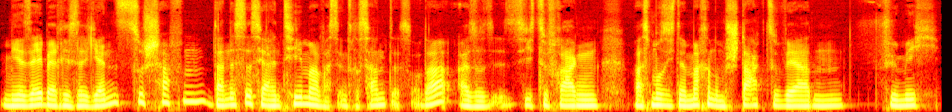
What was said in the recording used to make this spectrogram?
mir selber Resilienz zu schaffen, dann ist es ja ein Thema, was interessant ist, oder? Also sich zu fragen, was muss ich denn machen, um stark zu werden für mich,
